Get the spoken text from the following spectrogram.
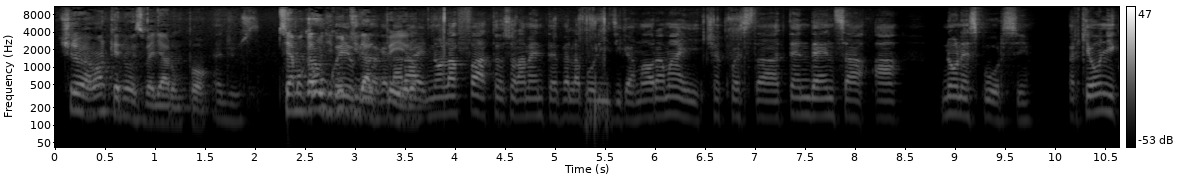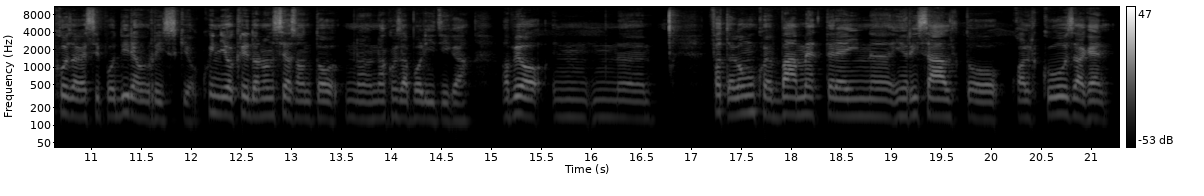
Ci dovevamo anche noi svegliare un po'. È giusto. Siamo caduti Comunque tutti dal che la pelo. Rai non l'ha fatto solamente per la politica, ma oramai c'è questa tendenza a non esporsi, perché ogni cosa che si può dire è un rischio, quindi io credo non sia soltanto una, cosa politica, proprio eh, il fatto che comunque va a mettere in, in risalto qualcosa che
